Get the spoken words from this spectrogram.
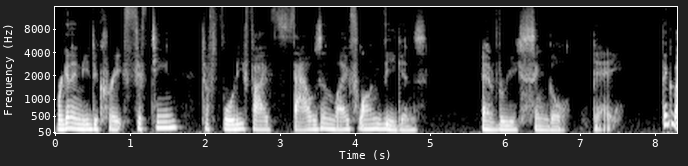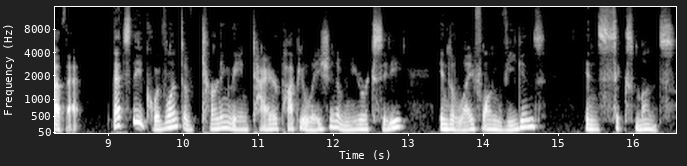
we're going to need to create 15 to 45,000 lifelong vegans every single day. Think about that. That's the equivalent of turning the entire population of New York City into lifelong vegans in six months.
